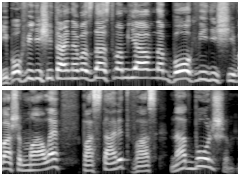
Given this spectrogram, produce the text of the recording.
И Бог, видящий тайное, воздаст вам явно. Бог, видящий ваше малое, поставит вас над большим.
